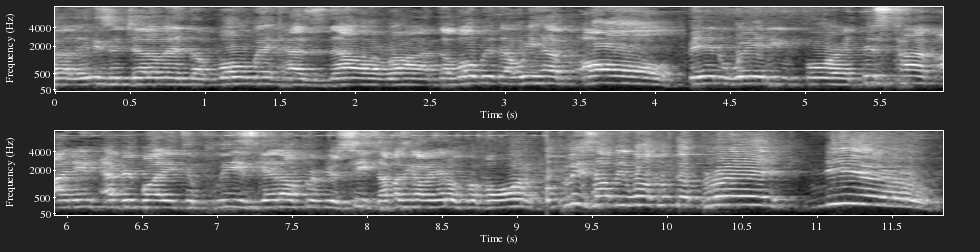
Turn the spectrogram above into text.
Uh, Ladies and gentlemen, the moment has now arrived. The moment that we have all been waiting for. At this time, I need everybody to please get up from your seats. Damas y caballeros, por favor. Please help me welcome the brand new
